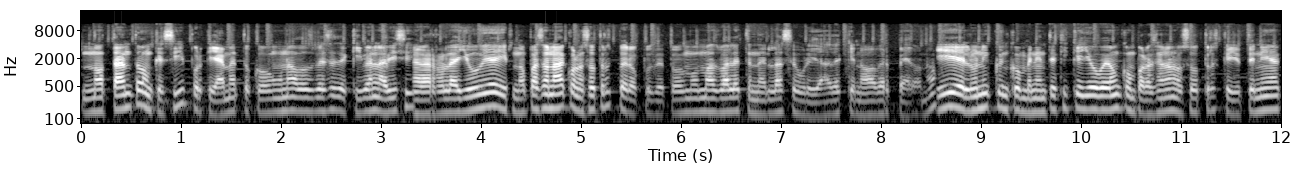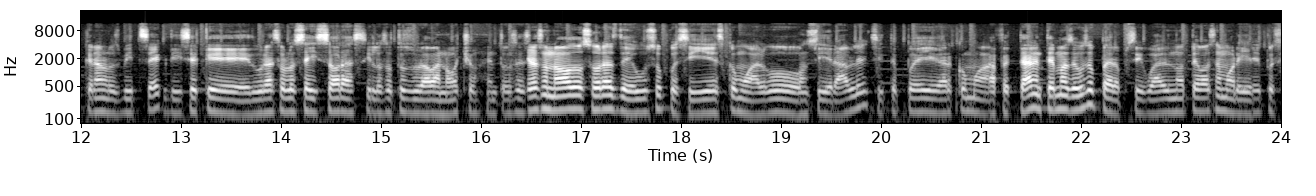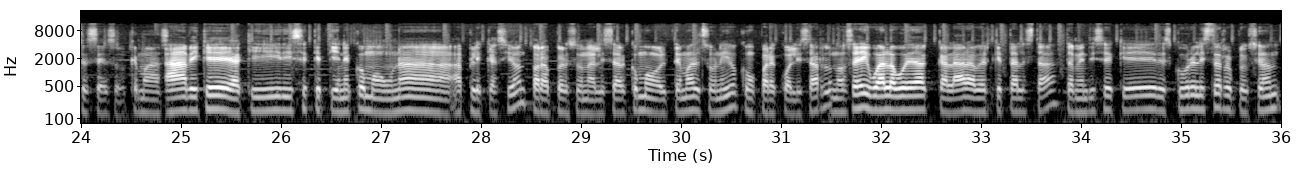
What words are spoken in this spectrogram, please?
no tanto, aunque sí, porque ya me tocó una o dos veces de que iba en la bici, me agarró la lluvia y no pasó nada con los otros, pero pues de todos modos más vale tener la seguridad de que no va a haber pedo, ¿no? Y el único inconveniente aquí que yo veo en comparación a los otros que yo tenía, que eran los BeatSec, dice que dura solo 6 horas y los otros duraban 8, entonces ya son no dos horas de uso, pues sí es como algo considerable, sí te puede llegar como a afectar en temas de uso, pero pues igual no te vas a morir, pues es eso, ¿qué más? Ah, vi que aquí dice que tiene como una aplicación para personalizar como el tema del sonido, como para ecualizarlo. No sé, igual la voy a calar a ver qué tal está. También dice que descubre lista de reproducción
